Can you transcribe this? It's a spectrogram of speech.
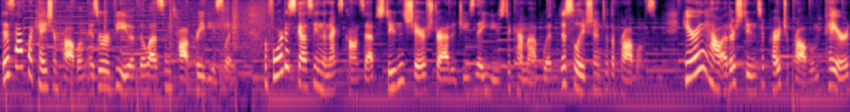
This application problem is a review of the lesson taught previously. Before discussing the next concept, students share strategies they use to come up with the solution to the problems. Hearing how other students approach a problem paired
